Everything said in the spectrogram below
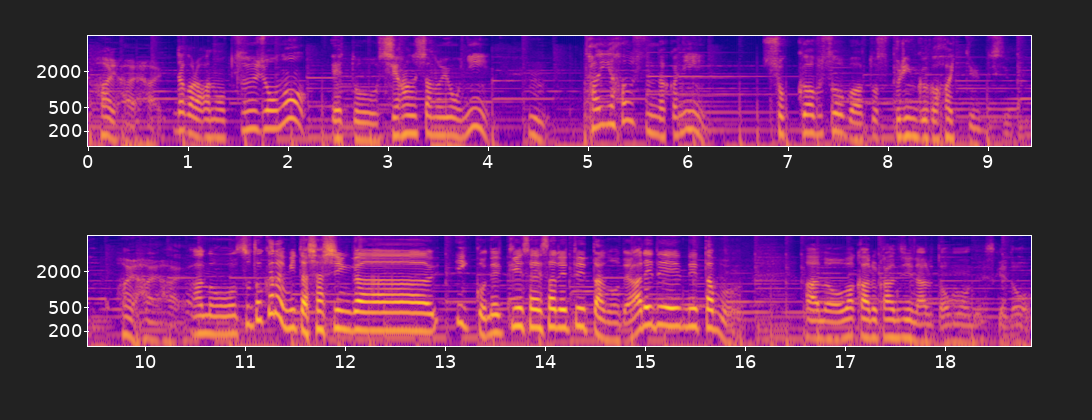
はいはいはい。だからあの通常の、えっと市販車のようにうん。タイヤハウスの中にショックアブソーバーとスプリングが入ってるんですよ。はいはいはい。あの外から見た写真が1個ね掲載されてたのであれでね多分あの分かる感じになると思うんですけど。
